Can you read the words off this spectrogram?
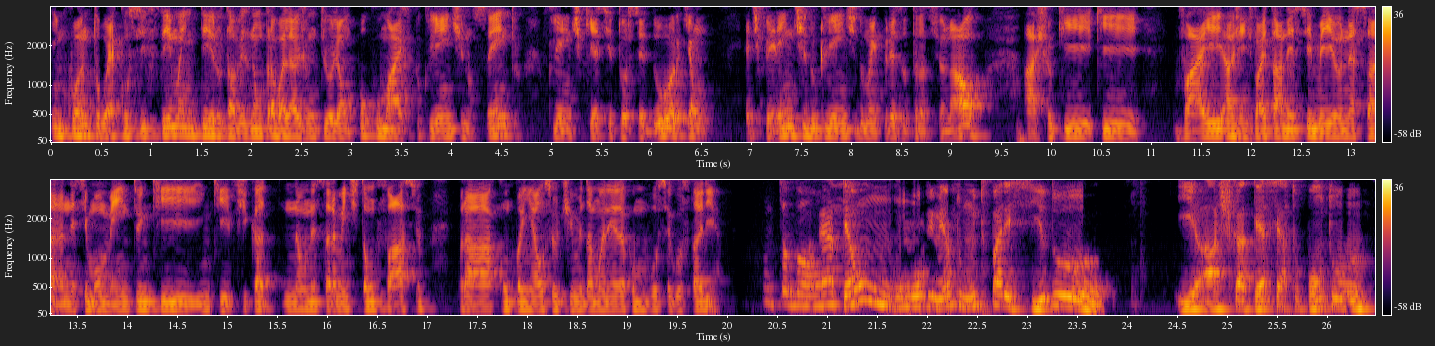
enquanto o ecossistema inteiro talvez não trabalhar junto e olhar um pouco mais para o cliente no centro, cliente que é esse torcedor, que é um é diferente do cliente de uma empresa tradicional, acho que, que vai a gente vai estar nesse meio nessa nesse momento em que em que fica não necessariamente tão fácil para acompanhar o seu time da maneira como você gostaria. Muito bom. É até um, um movimento muito parecido e acho que até certo ponto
